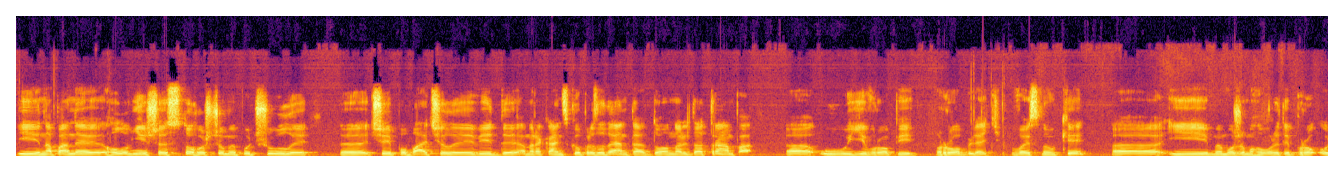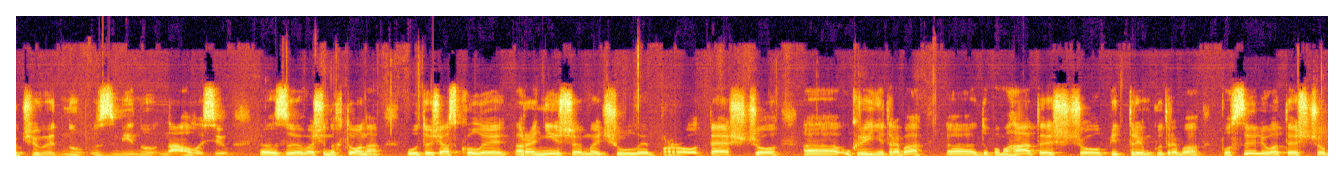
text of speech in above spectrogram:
і напевне головніше з того, що ми почули е, чи побачили від американського президента Дональда Трампа. е, У Європі роблять висновки, і ми можемо говорити про очевидну зміну наголосів е, з Вашингтона у той час, коли раніше ми чули про те, що е, Україні треба е, допомагати, що підтримку треба посилювати, щоб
